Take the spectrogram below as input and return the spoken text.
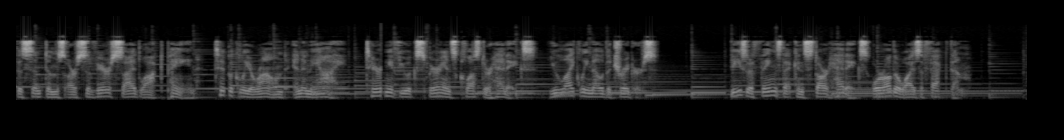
The symptoms are severe side-locked pain, typically around and in the eye, tearing if you experience cluster headaches, you likely know the triggers. These are things that can start headaches or otherwise affect them.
